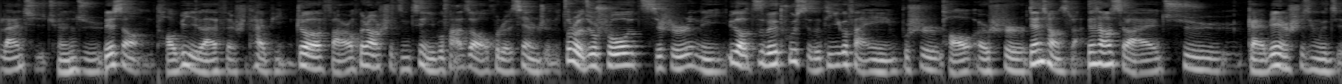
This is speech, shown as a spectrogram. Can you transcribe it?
揽起全局，别想逃避来粉饰太平，这反而会让事情进一步发酵或者限制你。作者就说说，其实你遇到自卑突袭的第一个反应不是逃，而是坚强起来，坚强起来去改变事情的结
